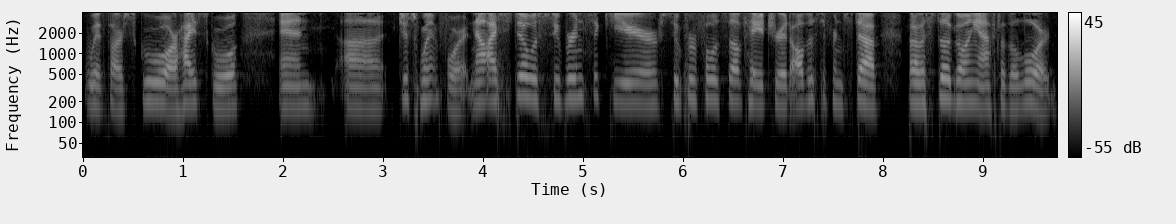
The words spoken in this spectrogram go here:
with our school, our high school, and uh, just went for it. Now, I still was super insecure, super full of self hatred, all this different stuff, but I was still going after the Lord.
